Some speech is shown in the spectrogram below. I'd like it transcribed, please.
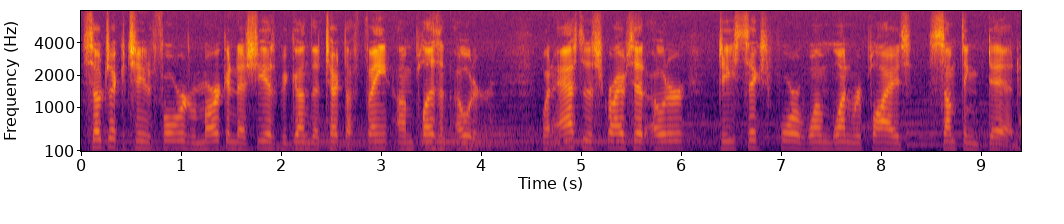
Subject continues forward, remarking that she has begun to detect a faint, unpleasant odor. When asked to describe said odor, D-6411 replies, something dead.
